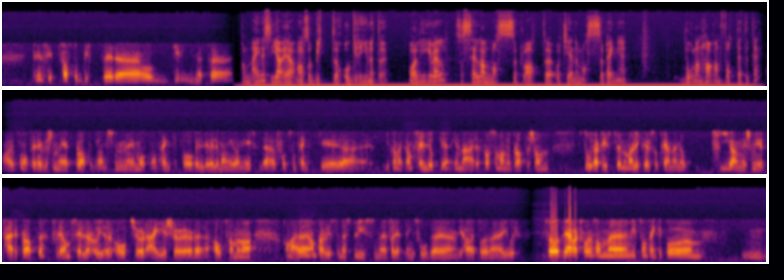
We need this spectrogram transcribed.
prinsippfast og bitter eh, og grinete. På den ene sida er han altså bitter og grinete, og allikevel så selger han masse plater og tjener masse penger. Hvordan har han fått dette til? Han har jo på en måte revolusjonert platebransjen i måten han tenker på veldig veldig mange ganger. Det er jo folk som tenker eh, du kan tenke, Han selger jo ikke i nærheten av så mange plater som store artister, men allikevel så tjener han jo ti ganger så mye per plate. Fordi han selger og gjør alt sjøl, eier sjøl, alt sammen. og Han er jo antageligvis det mest lysende forretningshodet vi har på denne jord. Så det er i hvert fall en sånn eh, Hvis man tenker på mm,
